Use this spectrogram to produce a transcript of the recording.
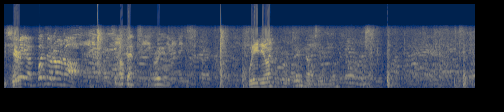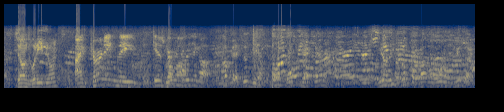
You sure? Hey, I'm putting it on off. Okay, very good. What are you doing? Jones, what are you doing? I'm turning the gizmo Turning off. everything off. Okay, good deal. That's Jack Cameron. You know, these books are probably older than you guys.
